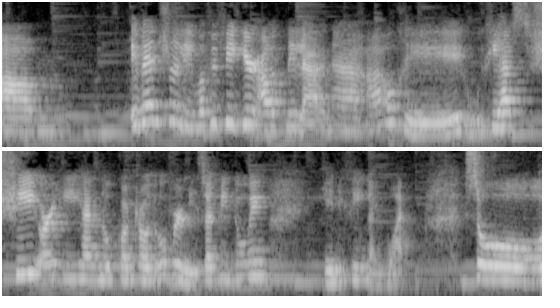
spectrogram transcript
um, eventually, mafe-figure out nila na, ah, okay, he has, she or he has no control over me. So, I'd be doing anything I want. So,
